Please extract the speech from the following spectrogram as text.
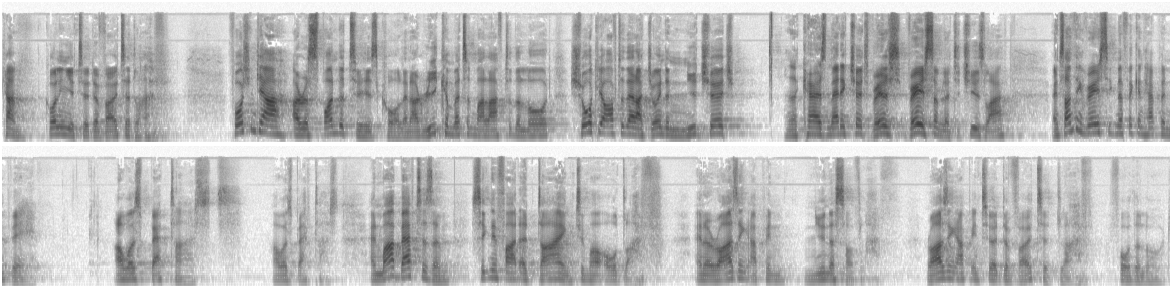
come, calling you to a devoted life. Fortunately, I, I, responded to his call and I recommitted my life to the Lord. Shortly after that, I joined a new church, a charismatic church, very, very similar to Choose Life. And something very significant happened there. I was baptized. I was baptized. And my baptism signified a dying to my old life and a rising up in newness of life, rising up into a devoted life for the Lord.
